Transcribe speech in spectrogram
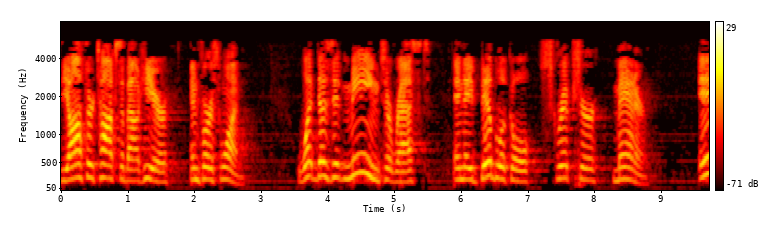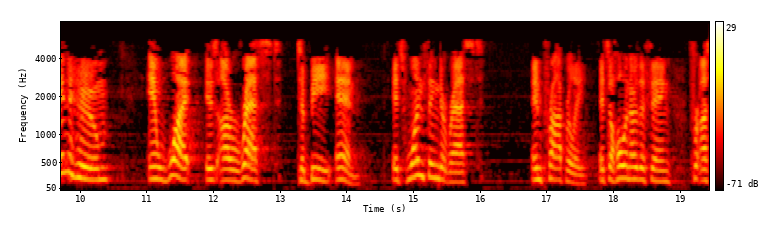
the author talks about here in verse 1? What does it mean to rest in a biblical scripture manner? In whom and what is our rest to be in? It's one thing to rest improperly. It's a whole other thing for us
